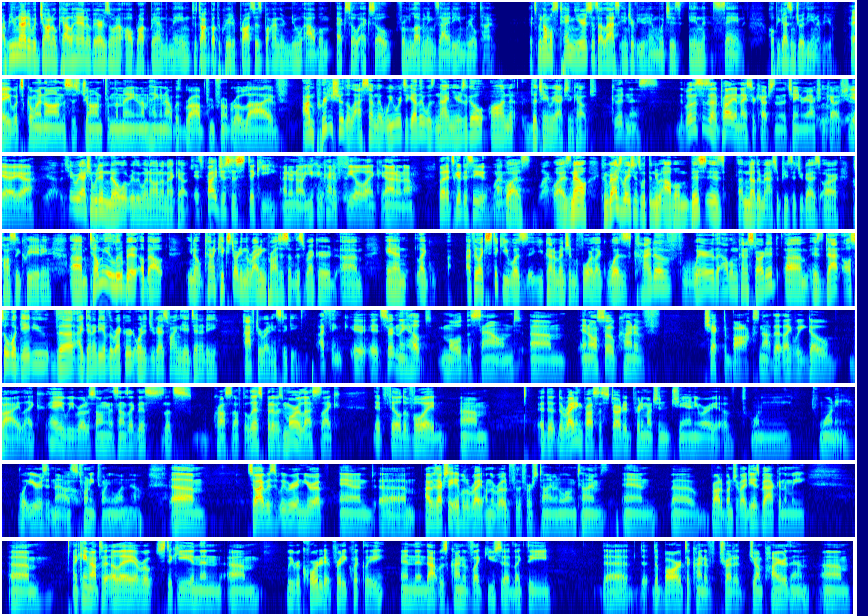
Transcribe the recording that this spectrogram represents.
I reunited with John O'Callaghan of Arizona alt rock band The Maine to talk about the creative process behind their new album XOXO From Love and Anxiety in Real Time. It's been almost 10 years since I last interviewed him, which is insane. Hope you guys enjoy the interview. Hey, what's going on? This is John from The Maine, and I'm hanging out with Rob from Front Row Live. I'm pretty sure the last time that we were together was nine years ago on the Chain Reaction couch. Goodness. Well, this is a, probably a nicer couch than the Chain Reaction couch. Yeah, yeah. Yeah, the Chain Reaction, we didn't know what really went on on that couch. It's probably just as sticky. I don't know. You can kind of feel like I don't know, but it's good to see you. Likewise. Likewise. Now, congratulations with the new album. This is another masterpiece that you guys are constantly creating. Um, tell me a little bit about, you know, kind of kickstarting the writing process of this record. Um, and like, I feel like Sticky was, you kind of mentioned before, like was kind of where the album kind of started. Um, is that also what gave you the identity of the record or did you guys find the identity after writing Sticky? I think it, it certainly helped mold the sound, um, and also kind of checked a box. Not that like we go by like, hey, we wrote a song that sounds like this, let's cross it off the list. But it was more or less like it filled a void. Um, uh, the the writing process started pretty much in January of 2020. What year is it now? Wow. It's 2021 now. Um, so I was we were in Europe and um, I was actually able to write on the road for the first time in a long time, and uh, brought a bunch of ideas back, and then we. Um, I came out to LA. I wrote Sticky, and then um, we recorded it pretty quickly, and then that was kind of like you said, like the the the, bar to kind of try to jump higher. Then, um,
